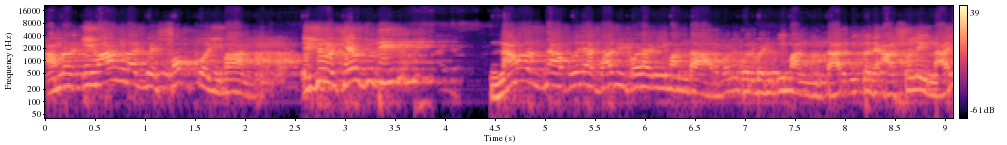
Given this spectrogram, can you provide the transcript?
আমরা ইমান লাগবে, শক্ত ইমান। এই জন্য কেউ যদি নামাজ না পড়ে দাবি করে আমি ইমানদার, মনে করবেন ইমান তার ভিতরে আসলেই নাই,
